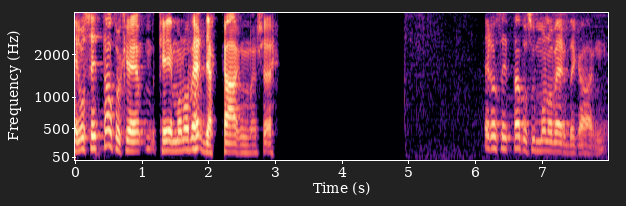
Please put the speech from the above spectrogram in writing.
Ero settato che, che monoverde a Karn, cioè... Ero settato su monoverde Karn.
